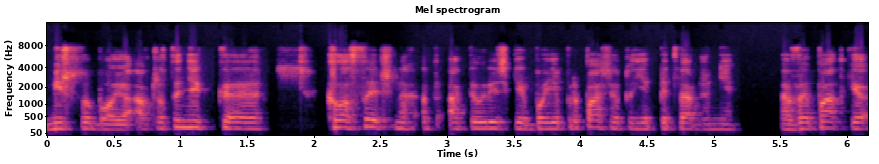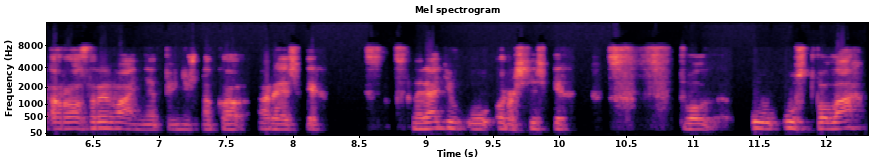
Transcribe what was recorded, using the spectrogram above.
між собою. А в частині класичних артилерійських боєприпасів то є підтверджені випадки розривання північно-корейських снарядів у російських ствол у, у стволах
